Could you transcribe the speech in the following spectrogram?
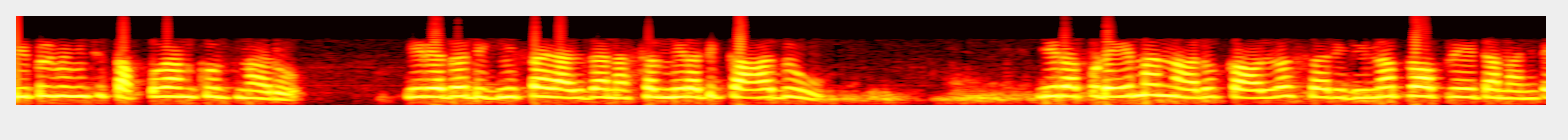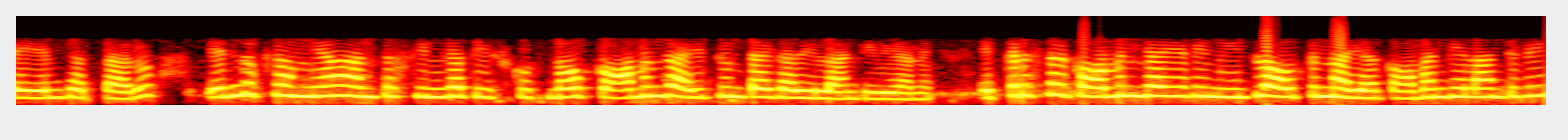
పీపుల్ మీ నుంచి తప్పుగా అనుకుంటున్నారు. మీరు ఏదో డిగ్నిఫైడ్ అడిగాను అసలు మీరు అది కాదు. మీరు అప్పుడు ఏమన్నారు? కాల్లో సార్ ఇది ఇన్అప్రాప్రియేట్ అని అంటే ఏం చెప్తారు? ఎందుకు రమ్య అంత సిన్గా తీసుకుంటున్నావు? కామన్గా అవుతుంటాయి కదా ఇలాంటివి అని. ఎక్కడ సార్ కామన్గా అయ్యేవి? మీ ఇంట్లో అవుతున్నాయా కామన్గా ఇలాంటివి?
